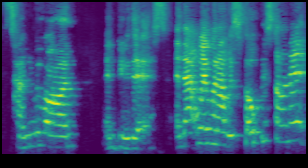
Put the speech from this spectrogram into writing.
it's time to move on and do this. And that way when i was focused on it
